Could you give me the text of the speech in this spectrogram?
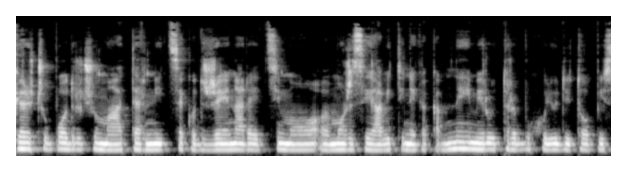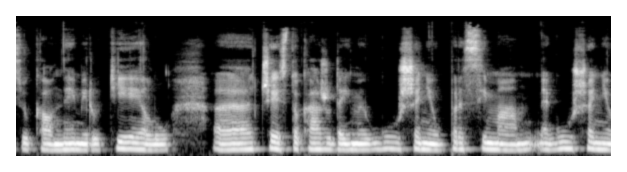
grč u području maternice, kod žena recimo može se javiti nekakav nemir u trbuhu, ljudi to opisuju kao nemir u tijelu, često kažu da imaju gušenje u prsima, gušenje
